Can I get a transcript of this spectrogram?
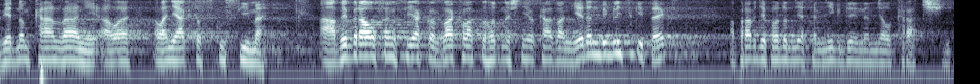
v jednom kázání, ale, ale nějak to zkusíme. A vybral jsem si jako základ toho dnešního kázání jeden biblický text a pravděpodobně jsem nikdy neměl kratší.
